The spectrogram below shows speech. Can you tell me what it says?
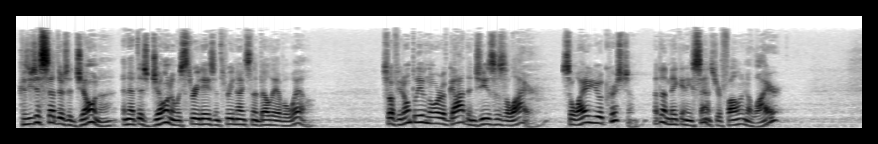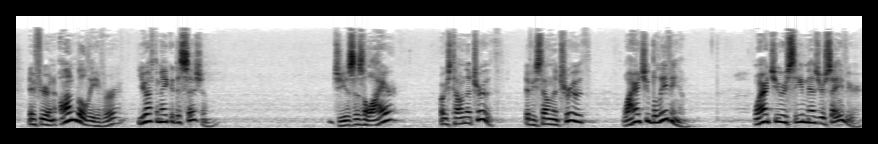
Because he just said there's a Jonah, and that this Jonah was three days and three nights in the belly of a whale. So if you don't believe in the Word of God, then Jesus is a liar. So why are you a Christian? That doesn't make any sense. You're following a liar? If you're an unbeliever, you have to make a decision. Jesus is a liar, or he's telling the truth. If he's telling the truth, why aren't you believing him? Why aren't you receiving him as your Savior?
